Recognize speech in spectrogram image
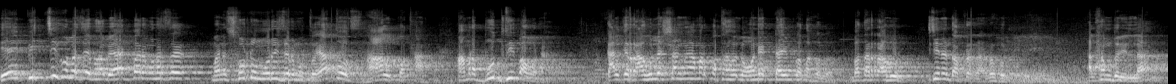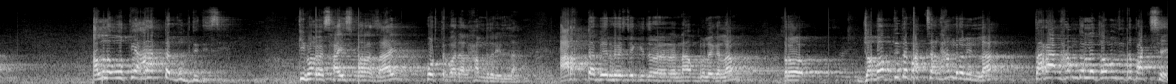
এই পিচ্ছিগুলো যেভাবে একবার মনে হচ্ছে মানে ছোট মরিচের মতো, এত ঝাল কথা। আমরা বুদ্ধি পাবো না। কালকে রাহুলের সঙ্গে আমার কথা হলো, অনেক টাইম কথা হলো। বা তার রাহুল, চিনেন তো আপনারা রাহুল? আলহামদুলিল্লাহ। আল্লাহ ওকে আর একটা বুদ্ধি দিছে। কীভাবে সাইজ করা যায়? করতে পারে, আলহামদুলিল্লাহ। আর একটা বের হয়েছে, কি ধরনের নাম বলে গেলাম। তো জবাব দিতে পারছে, আলহামদুলিল্লাহ। তারা আলহামদুলিল্লাহ জবাব দিতে পারছে।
